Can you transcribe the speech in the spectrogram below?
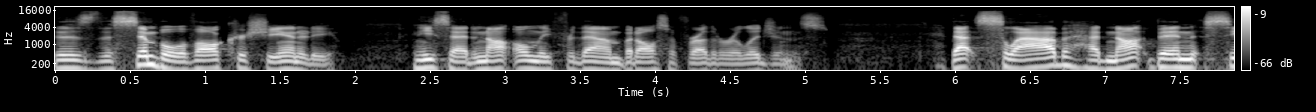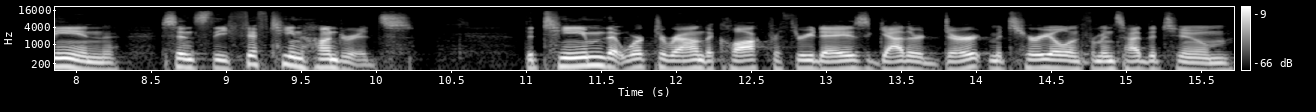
It is the symbol of all Christianity. And he said, not only for them, but also for other religions. That slab had not been seen since the 1500s. The team that worked around the clock for three days gathered dirt, material, and from inside the tomb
